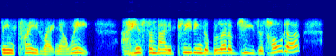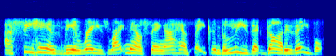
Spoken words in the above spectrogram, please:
being prayed right now. Wait, I hear somebody pleading the blood of Jesus. Hold up. I see hands being raised right now saying, I have faith and believe that God is able.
